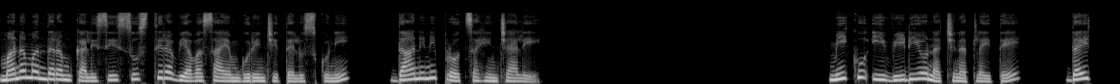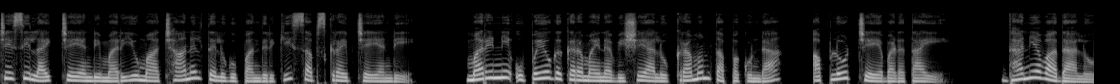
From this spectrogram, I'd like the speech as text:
మనమందరం కలిసి సుస్థిర వ్యవసాయం గురించి తెలుసుకుని దానిని ప్రోత్సహించాలి. మీకు ఈ వీడియో నచ్చినట్లయితే దయచేసి లైక్ చేయండి మరియు మా ఛానల్ తెలుగు పందిరికి సబ్స్క్రైబ్ చేయండి. మరిన్ని ఉపయోగకరమైన విషయాలు క్రమం తప్పకుండా అప్లోడ్ చేయబడతాయి. ధన్యవాదాలు.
